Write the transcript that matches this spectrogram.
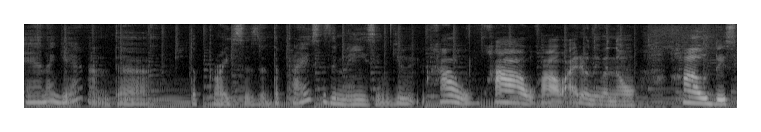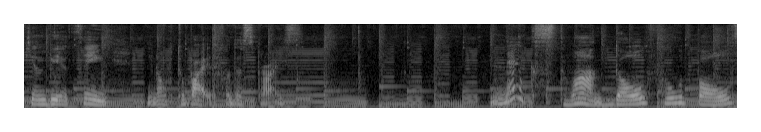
And again, the, the prices, the price is amazing. You, how, how, how, I don't even know how this can be a thing you know, to buy it for this price. Next one, Dole Fruit Bowls,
